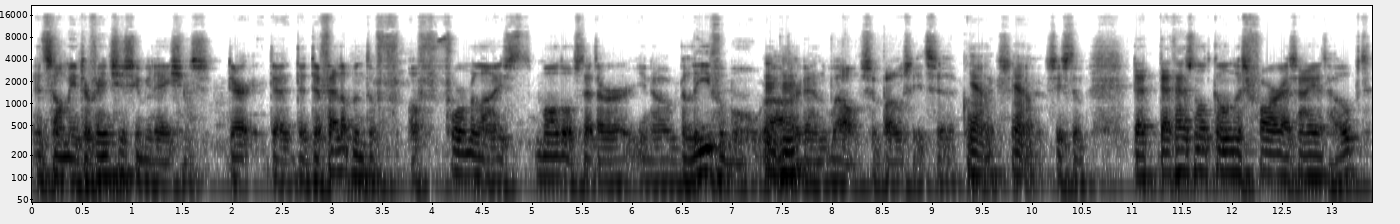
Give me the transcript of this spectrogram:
and some intervention simulations. There, the, the development of, of formalized models that are, you know, believable rather than, well, suppose it's a complex yeah. Uh, system. That that has not gone as far as I had hoped.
